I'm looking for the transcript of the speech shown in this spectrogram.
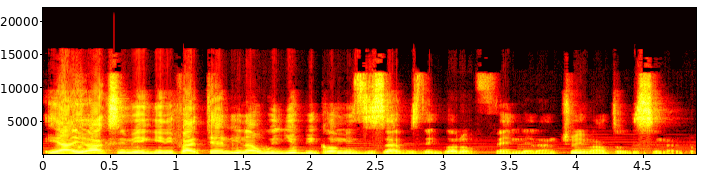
Yeah, you're asking me again. If I tell you now, will you become his disciples? They got offended and threw him out of the synagogue.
